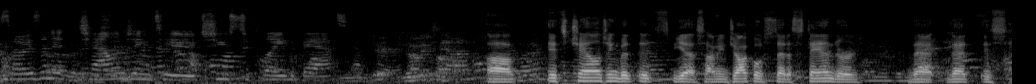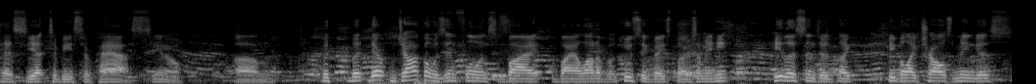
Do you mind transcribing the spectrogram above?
So, isn't it challenging choose to play the bass after? Uh, it's challenging, but it's yes. I mean, Jaco set a standard that that is, has yet to be surpassed. You know, um, but but there, Jaco was influenced by by a lot of acoustic bass players. I mean, he he listened to like people like Charles Mingus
